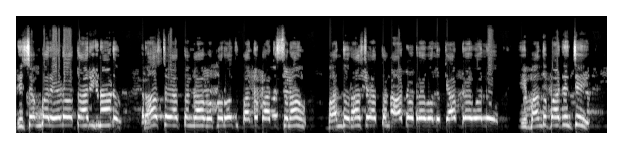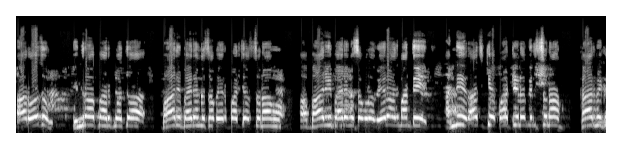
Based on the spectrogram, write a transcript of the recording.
డిసెంబర్ ఏడవ తారీఖు నాడు రాష్ట్ర వ్యాప్తంగా ఒక రోజు బంద్ పాటిస్తున్నాం. బంద్ రాష్ట్ర వ్యాప్తంగా ఆటో డ్రైవర్లు క్యాబ్ డ్రైవర్లు ఈ బంద్ పాటించి ఆ రోజు ఇందిరా పార్క్ వద్ద భారీ బహిరంగ సభ ఏర్పాటు చేస్తున్నాము. ఆ భారీ బహిరంగ సభలో వేలాది మంది అన్ని రాజకీయ పార్టీలు పిలుస్తున్నాం. కార్మిక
